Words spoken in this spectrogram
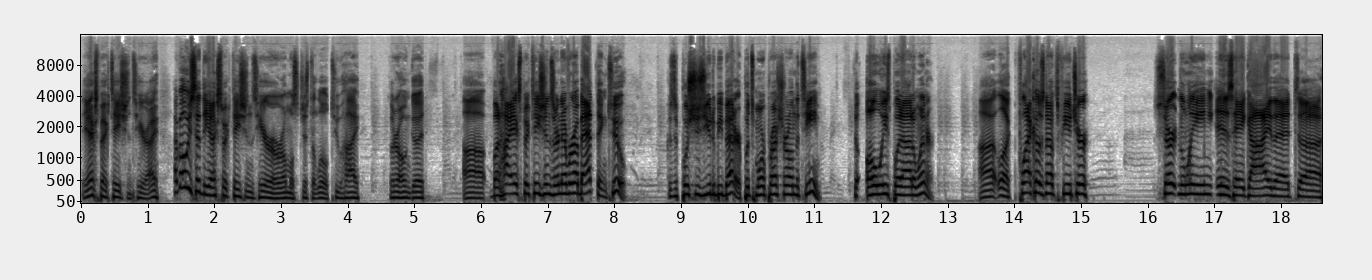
The expectations here, I, I've always said the expectations here are almost just a little too high for their own good. Uh, but high expectations are never a bad thing, too, because it pushes you to be better, puts more pressure on the team to always put out a winner. Uh, look, Flacco's not the future. Certainly is a guy that uh,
